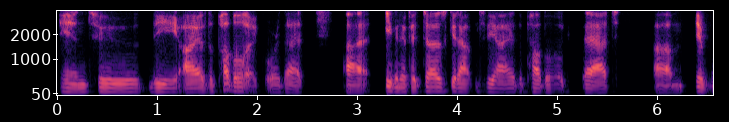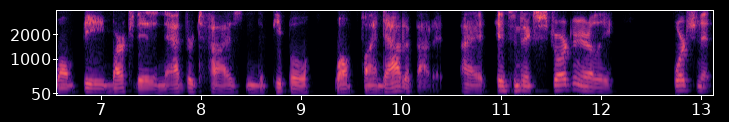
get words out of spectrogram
into the eye of the public, or that uh, even if it does get out into the eye of the public, that um, it won't be marketed and advertised, and the people won't find out about it. I, it's an extraordinarily fortunate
